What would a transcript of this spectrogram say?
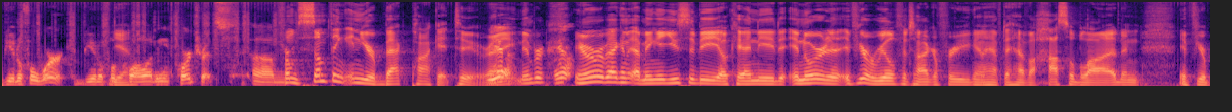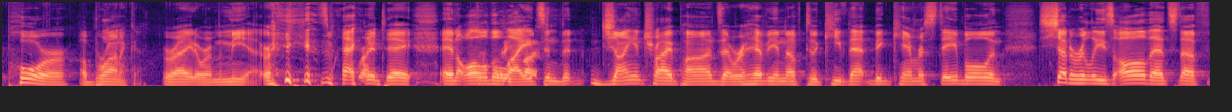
beautiful work, beautiful yeah. quality portraits. Um, From something in your back pocket too, right? Yeah, remember? Yeah. You remember back in the, I mean, it used to be, okay, I need, in order to, if you're a real photographer, you're going to have to have a Hasselblad. And if you're poor, a Bronica right? Or a Mamiya, right? back right. in the day, and all the lights and the giant tripods that were heavy enough to keep that big camera stable and shutter release, all that stuff,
